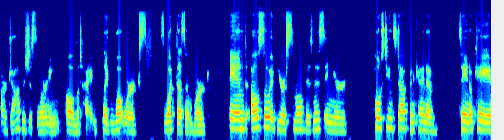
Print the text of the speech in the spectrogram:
our job is just learning all the time, like what works, what doesn't work, and also if you're a small business and you're posting stuff and kind of saying, okay,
